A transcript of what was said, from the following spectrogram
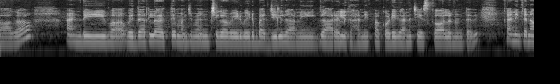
బాగా. అండ్ ఈ వెదర్లో అయితే మంచి మంచిగా వేడి వేడి బజ్జీలు కానీ గారెలు కానీ పకోడీ కానీ చేసుకోవాలని ఉంటుంది. కానీ ఇంకా నా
